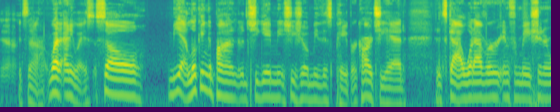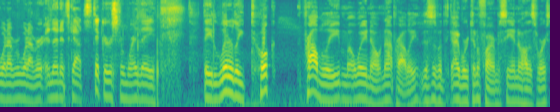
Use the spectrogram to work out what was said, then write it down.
yeah. It's not. What? Anyways, so yeah, looking upon, she gave me, she showed me this paper card she had, and it's got whatever information or whatever, whatever, and then it's got stickers from where they, they literally took. Probably, wait, no, not probably. This is what I worked in a pharmacy. I know how this works.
